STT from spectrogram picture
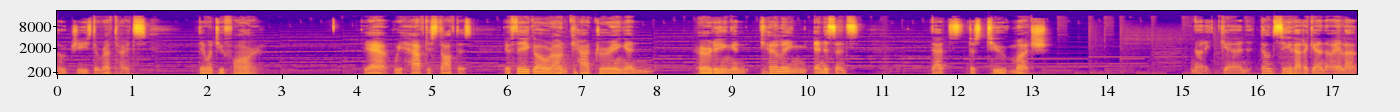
Oh jeez, the reptiles. They went too far. Yeah, we have to stop this. If they go around capturing and hurting and killing innocents, that's just too much. Not again. Don't say that again, Ayla.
